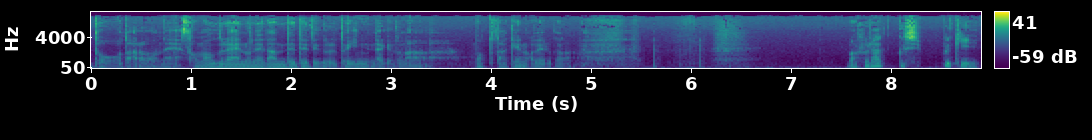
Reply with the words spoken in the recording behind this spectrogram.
どうだろうね。そのぐらいの値段で出てくるといいんだけどな。もっと高いのが出るかな。まあ、フラッグシップ機っ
